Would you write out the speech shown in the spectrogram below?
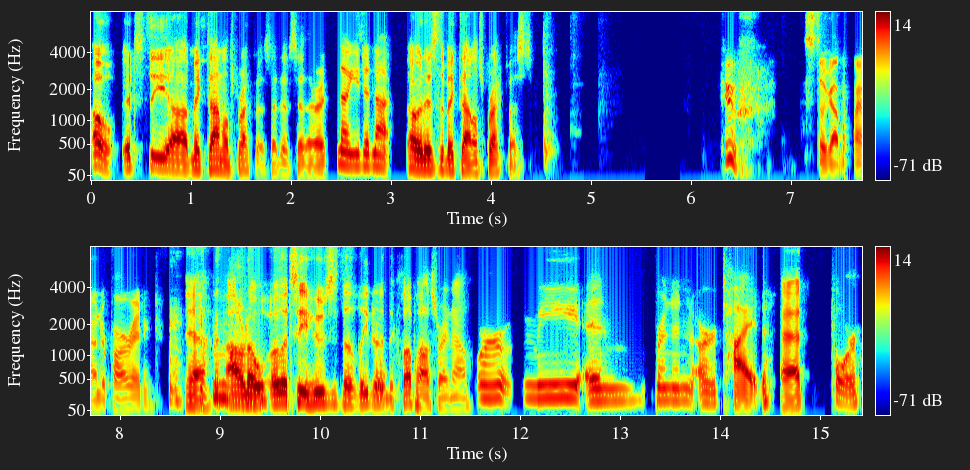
Oh, it's the uh, McDonald's breakfast. I did say that, right? No, you did not. Oh, it is the McDonald's breakfast. phew. Still got my under par rating. Yeah. I don't know. Well, let's see who's the leader of the clubhouse right now. Or me and Brendan are tied. At Four.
